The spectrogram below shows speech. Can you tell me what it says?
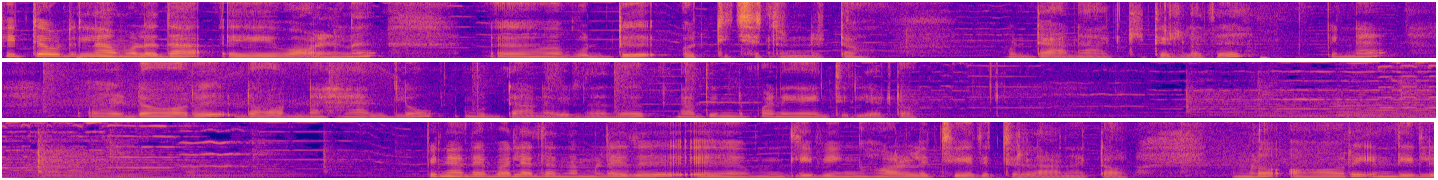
സിറ്റ് ഔട്ടിൽ നമ്മളിതാ ഈ വാളിന് വുഡ് ഒട്ടിച്ചിട്ടുണ്ട് കേട്ടോ വുഡാണ് ആക്കിയിട്ടുള്ളത്. പിന്നെ ഡോറ് ഡോറിന്റെ ഹാൻഡിലും വുഡാണ് വരുന്നത്. പിന്നെ അതിന്റെ പണി കഴിഞ്ഞിട്ടില്ല കേട്ടോ പിന്നെ അതേപോലെ തന്നെ നമ്മളിത് ലിവിങ് ഹാളിൽ ചെയ്തിട്ടുള്ളതാണ് കേട്ടോ നമ്മൾ ഓർ ഇന്ത്യയിൽ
